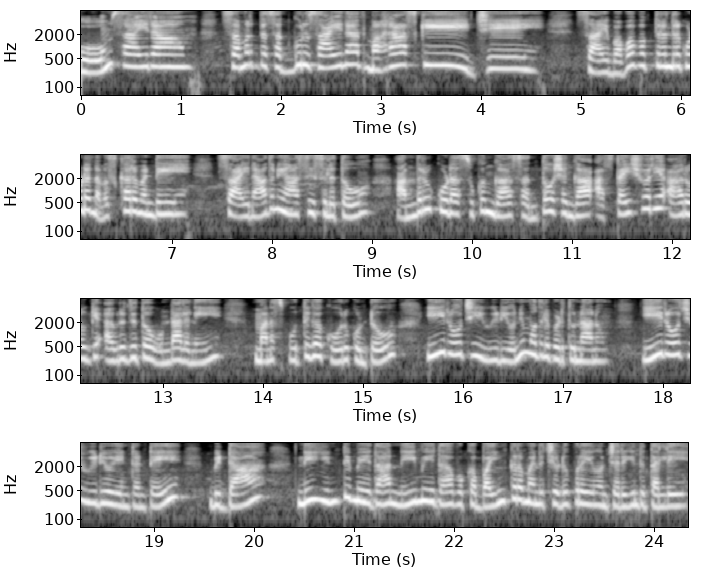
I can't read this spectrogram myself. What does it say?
ఓం సాయిరామ్. సమర్థ సద్గురు సాయినాథ్ మహారాజ్కి జై. సాయిబాబా భక్తులందరూ కూడా నమస్కారం అండి. సాయినాథుని ఆశీస్సులతో అందరూ కూడా సుఖంగా సంతోషంగా అష్టైశ్వర్య ఆరోగ్య అభివృద్ధితో ఉండాలని మనస్ఫూర్తిగా కోరుకుంటూ ఈరోజు ఈ వీడియోని మొదలు పెడుతున్నాను. ఈరోజు వీడియో ఏంటంటే బిడ్డ నీ ఇంటి మీద నీ మీద ఒక భయంకరమైన చెడు ప్రయోగం జరిగింది తల్లి.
